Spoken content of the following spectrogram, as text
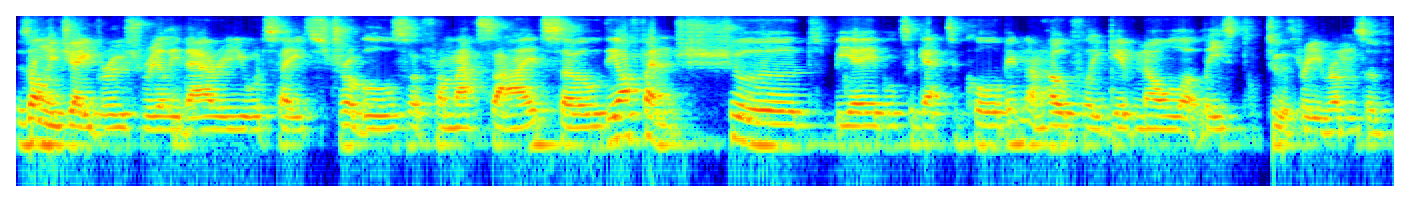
there's only Jay Bruce really there who you would say struggles from that side. So the offense should be able to get to Corbin and hopefully give Nola at least two or three runs of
